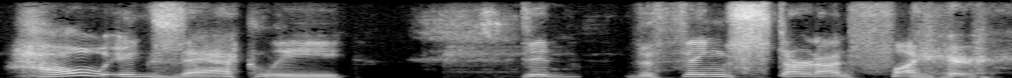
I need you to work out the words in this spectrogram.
how exactly did the things start on fire?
